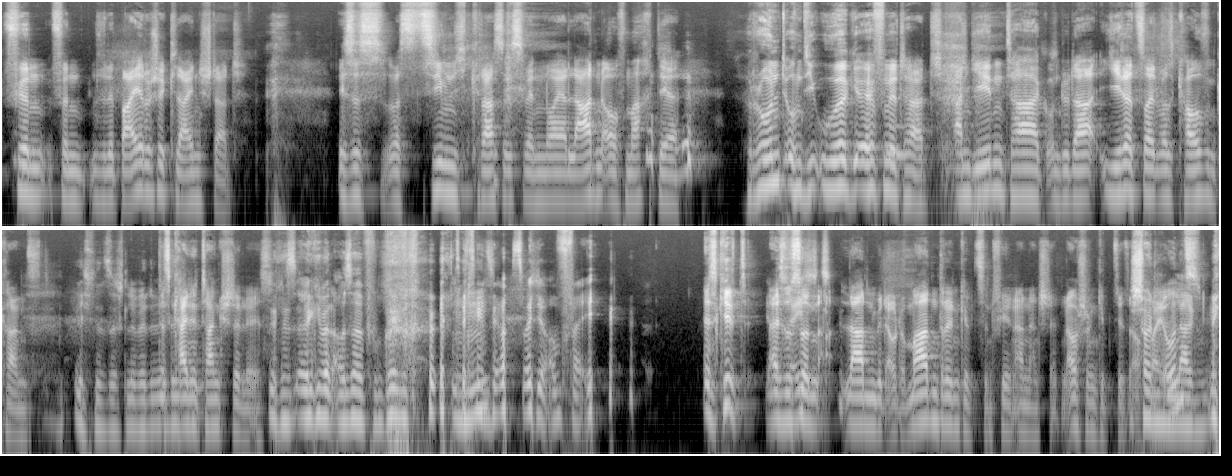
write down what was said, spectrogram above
Für, für, ein, für eine bayerische Kleinstadt ist es was ziemlich krasses, wenn ein neuer Laden aufmacht, der rund um die Uhr geöffnet hat, an jedem Tag und du da jederzeit was kaufen kannst, Ich finde es so schlimm, wenn, das keine Tankstelle ist. wenn es irgendjemand außerhalb von Kulmbach hört, dann Mhm. denken sie auch solche Opfer, ey. Es gibt Ja, also so einen echt. Laden mit Automaten drin, gibt es in vielen anderen Städten auch schon, gibt es jetzt auch Schon bei uns. lang.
